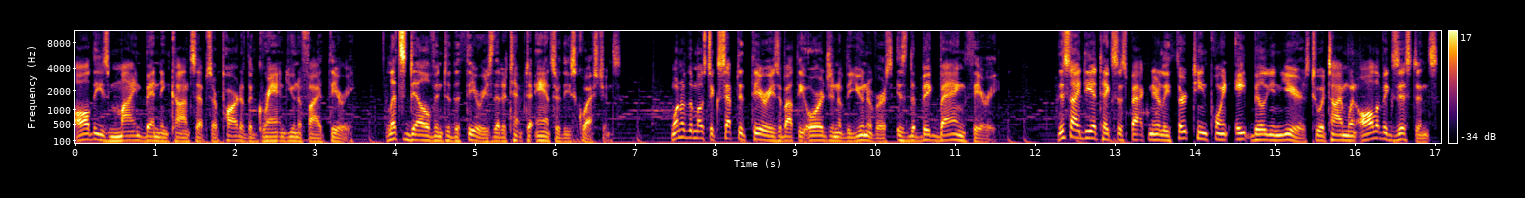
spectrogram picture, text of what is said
all these mind-bending concepts are part of the grand unified theory. Let's delve into the theories that attempt to answer these questions. One of the most accepted theories about the origin of the universe is the Big Bang theory. This idea takes us back nearly 13.8 billion years to a time when all of existence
